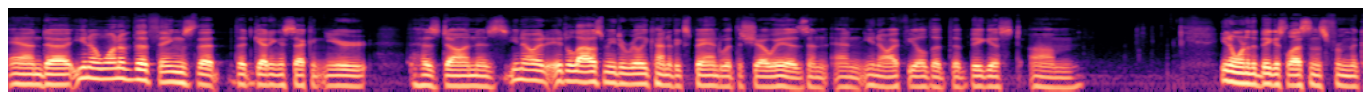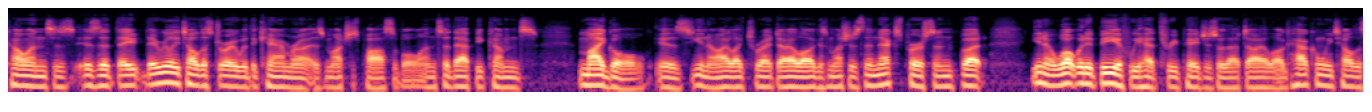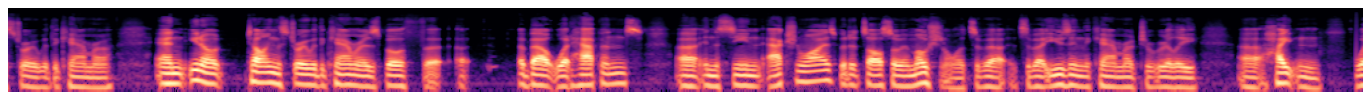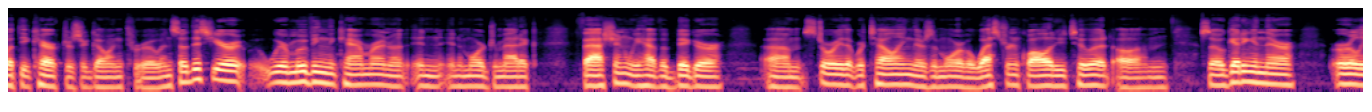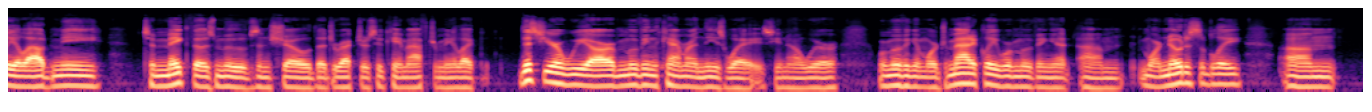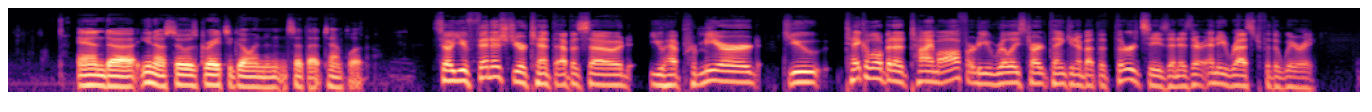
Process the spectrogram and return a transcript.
And uh, you know, one of the things that that getting a second year has done is, you know, it, it allows me to really kind of expand what the show is, and and you know, I feel that the biggest, um, you know, one of the biggest lessons from the Coens is is that they they really tell the story with the camera as much as possible, and so that becomes my goal. Is you know, I like to write dialogue as much as the next person, but you know, what would it be if we had three pages without dialogue? How can we tell the story with the camera? And you know, telling the story with the camera is both uh, uh, about what happens uh, in the scene action wise, but it's also emotional. It's about it's about using the camera to really uh, heighten what the characters are going through. And so this year we're moving the camera in a in, in a more dramatic fashion. We have a bigger um, story that we're telling. There's a more of a western quality to it. Um, so getting in there early allowed me to make those moves and show the directors who came after me like this year we are moving the camera in these ways. You know, we're we're moving it more dramatically. We're moving it um, more noticeably, um, and uh, you know, so it was great to go in and set that template. So you finished your tenth episode. You have premiered. Do you take a little bit of time off, or do you really start thinking about the third season? Is there any rest for the weary?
